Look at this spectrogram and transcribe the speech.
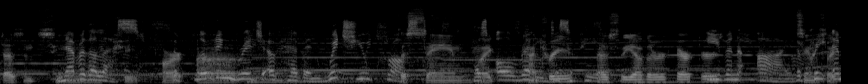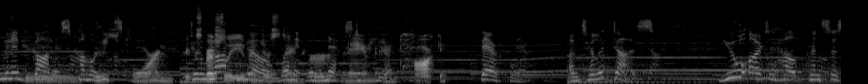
doesn't seem like Nevertheless, she's the part floating of bridge of heaven which you the same has like already country disappeared. as the other characters. even I, the Seems like preeminent she goddess is Kamuhitsuki, foreign, do especially not even know just when in it will her next name appear. and talking. Therefore, until it does, you are to help Princess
